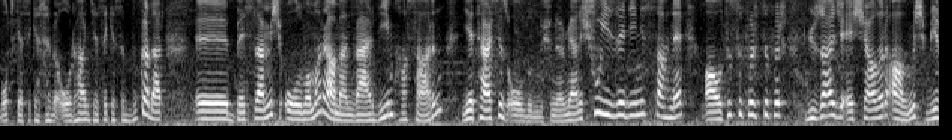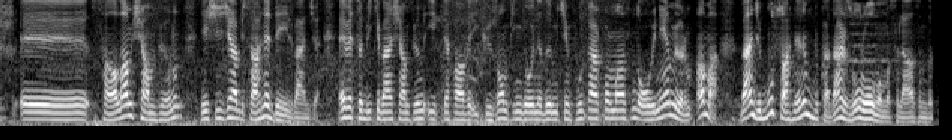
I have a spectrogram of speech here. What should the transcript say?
bot kese kese ve Orhan kese kese bu kadar e, beslenmiş olmama rağmen verdiğim hasarın yetersiz olduğunu düşünüyorum. Yani şu izlediğiniz sahne 6-0-0 güzelce eşyaları almış bir e, sağlam şampiyonun yaşayacağı bir sahne değil bence. Evet tabii ki ben şampiyonu ilk defa ve 210 pingde oynadığım için full performansında oynayamıyorum ama bence bu sahnenin bu kadar zor olmaması lazımdı.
